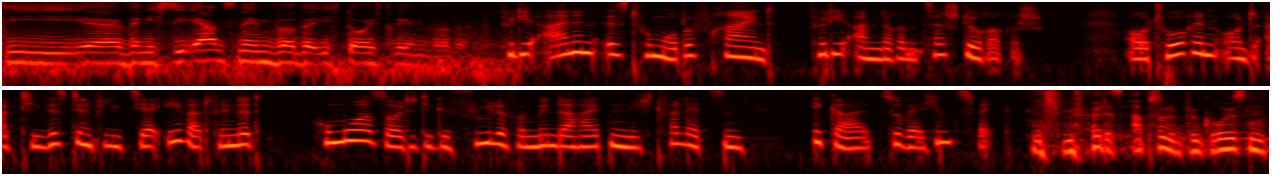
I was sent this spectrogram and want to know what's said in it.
die, äh, wenn ich sie ernst nehmen würde, ich durchdrehen würde. Für die einen ist Humor befreiend, für die anderen zerstörerisch. Autorin und Aktivistin Felicia Ewert findet, Humor sollte die Gefühle von Minderheiten nicht verletzen egal zu welchem Zweck. Ich würde es absolut begrüßen,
